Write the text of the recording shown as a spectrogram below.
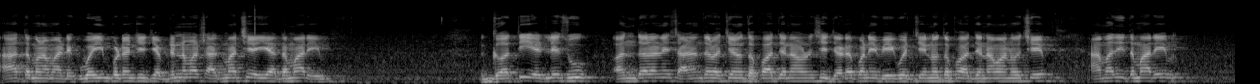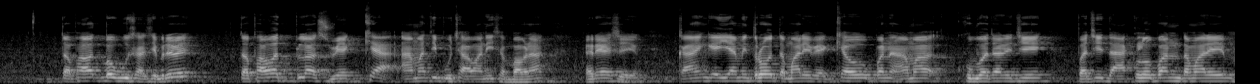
આ તમારા માટે ખૂબ ઇમ્પોર્ટન્ટ છે. ચેપ્ટર નંબર સાતમાં છે અહીંયા તમારે ગતિ એટલે શું? અંતર અને સ્થળાંતર વચ્ચેનો તફાવત જણાવવાનો છે. ઝડપ અને વેગ વચ્ચેનો તફાવત જણાવવાનો છે. આમાંથી તમારે તફાવત બહુ પૂછાશે, બરાબર? તફાવત પ્લસ વ્યાખ્યા આમાંથી પૂછાવાની સંભાવના રહેશે. કારણ કે અહીંયા મિત્રો તમારી વ્યાખ્યાઓ પણ આમાં ખૂબ વધારે છે. પછી દાખલો પણ તમારે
